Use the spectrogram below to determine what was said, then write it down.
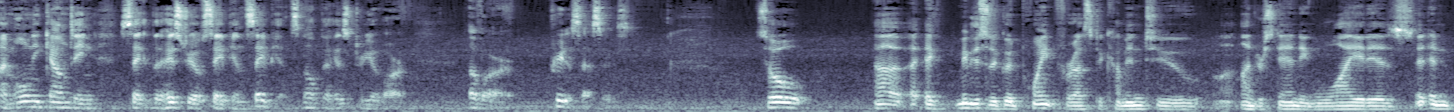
I'm only counting say, the history of sapiens sapiens, not the history of our, of our predecessors. So, uh, I, maybe this is a good point for us to come into uh, understanding why it is, and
